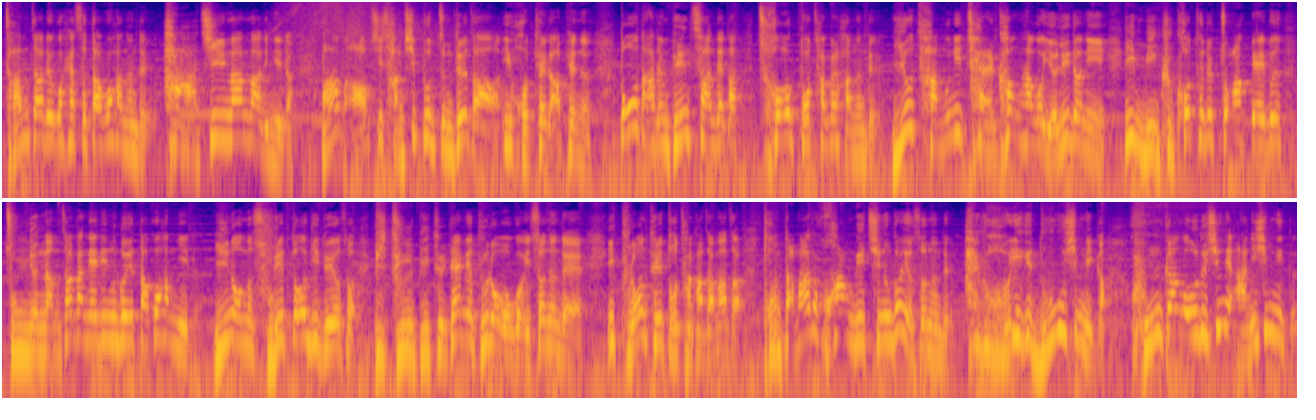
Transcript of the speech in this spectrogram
잠자려고 했었다고 하는데 하지만 말입니다. 밤 9시 30분쯤 되자 이 호텔 앞에는 또 다른 벤츠 한 대가 척 도착을 하는데 이 차문이 찰컹하고 열리더니 이 밍크 코트를 쫙 빼입은 중년 남자가 내리는 거였다고 합니다. 이놈은 술에 떡이 되어서 비틀비틀 대며 들어오고 있었는데 이 프런트에 도착하자마자 돈다발을 확 미치는 거였었는데 아이고 이게 누구십니까? 홍강 어르신이 아니십니까?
